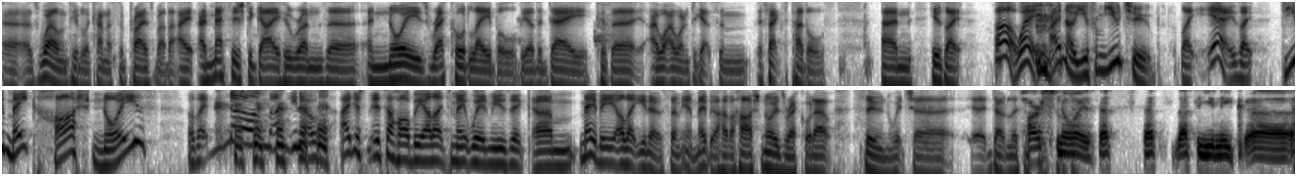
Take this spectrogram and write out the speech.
uh, as well. And people are kind of surprised about that. I, I messaged a guy who runs a, a noise record label the other day because uh, I, I wanted to get some effects pedals, and he was like, "Oh wait, I know you from YouTube." Like, yeah, he's like, "Do you make harsh noise?" I was like, no, I'm, I'm- you know, I just, it's a hobby. I like to make weird music. Um, maybe I'll let you know. So, you know, maybe I'll have a harsh noise record out soon, which, uh, uh don't listen Harsh to. It'll just- noise. That's that's that's a unique uh,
